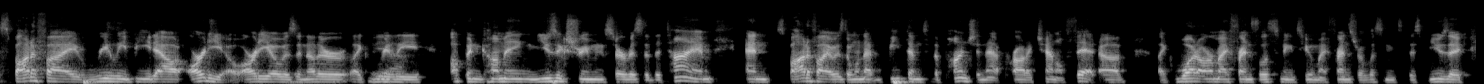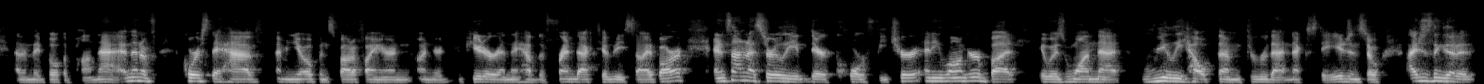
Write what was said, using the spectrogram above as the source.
Spotify really beat out Rdio. Rdio is another like Yeah. really up and coming music streaming service at the time. And Spotify was the one that beat them to the punch in that product channel fit of like, what are my friends listening to? My friends are listening to this music. And then they built upon that. And then, of course, they have, I mean, you open Spotify on, on your computer and they have the friend activity sidebar. And it's not necessarily their core feature any longer, but it was one that really helped them through that next stage. And so I just think that it,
